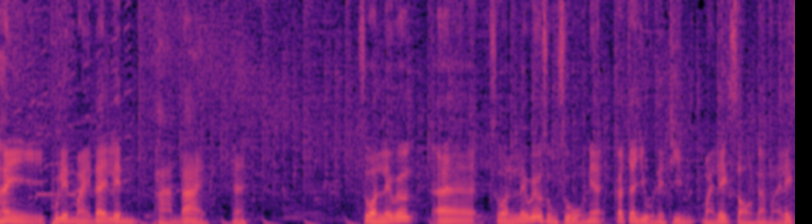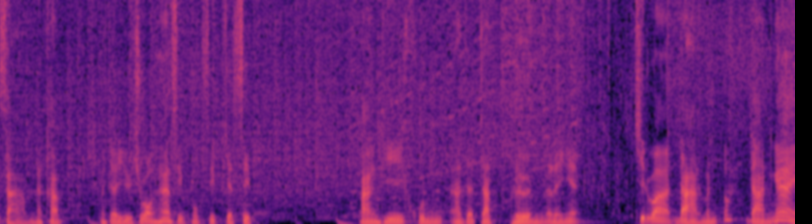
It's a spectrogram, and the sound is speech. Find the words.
ให้ผู้เล่นใหม่ได้เล่นผ่านได้นะส่วนเลเวลเอ่อส่วนเลเวลสูงๆเนี่ยก็จะอยู่ในทีมหมายเลข 2 กับหมายเลข3นะครับมันจะอยู่ช่วง 50 60 70 บางทีคุณอาจจะจัดเพลินอะไรเงี้ย คิดว่าด่านมันด่านง่าย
